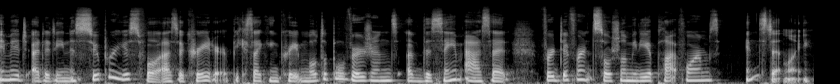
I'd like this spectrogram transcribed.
image editing is super useful as a creator because I can create multiple versions of the same asset for different social media platforms instantly.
